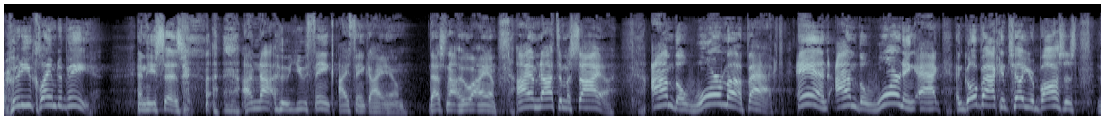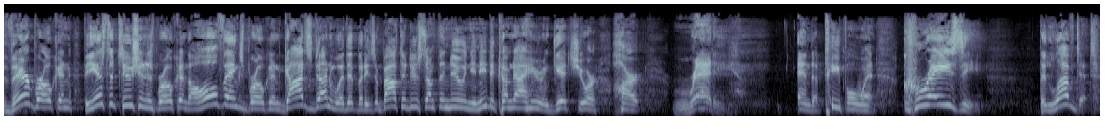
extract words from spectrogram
Who do you claim to be? And he says, I'm not who you think I think I am. That's not who I am. I am not the Messiah. I'm the warm up act and I'm the warning act. And go back and tell your bosses they're broken. The institution is broken. The whole thing's broken. God's done with it, but He's about to do something new. And you need to come down here and get your heart ready. And the people went crazy. They loved it.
